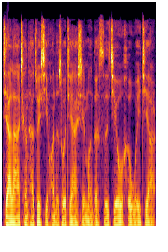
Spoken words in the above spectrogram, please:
加拉称他最喜欢的作家是孟德斯鸠和维吉尔，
